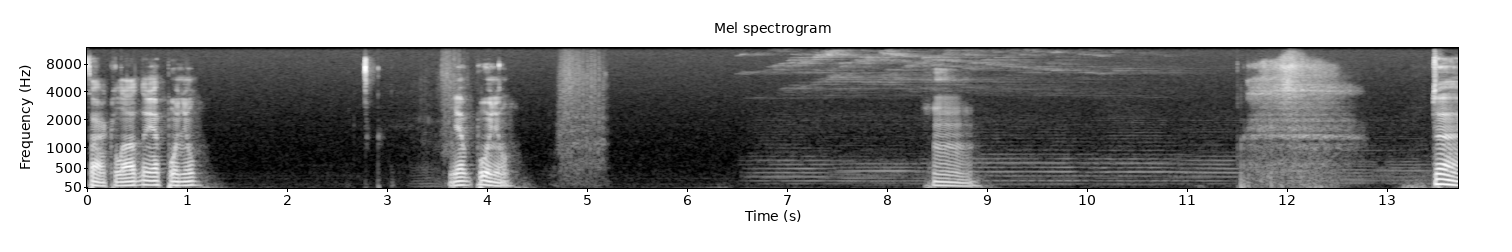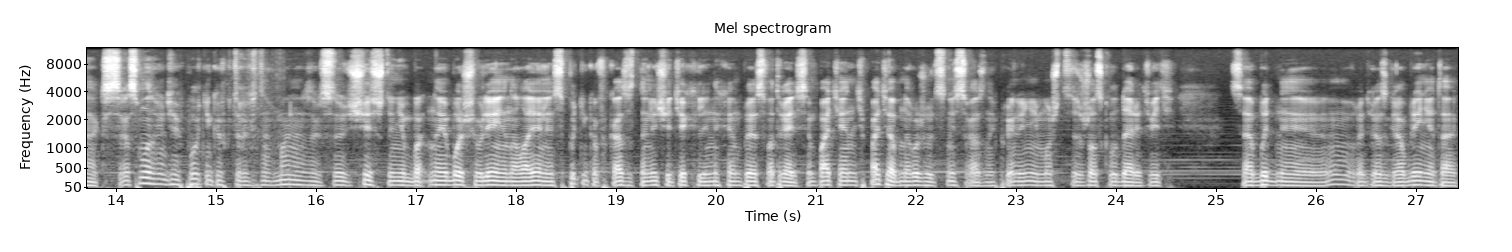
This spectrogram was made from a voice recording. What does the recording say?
Так, ладно, я понял. Я понял. Хм. Так, рассмотрим тех спутников, которых нормально стоит что наибольшее влияние на лояльность спутников оказывает наличие тех или иных НПС в отряде. Симпатия и антипатия обнаруживаются не сразу, их проявление может жестко ударить, ведь все обыденные, ну, вроде разграбления, так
